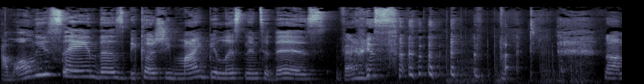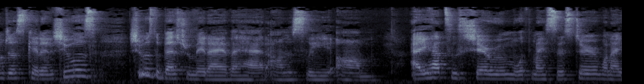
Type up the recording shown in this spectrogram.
I'm only saying this because she might be listening to this very soon. but no, I'm just kidding. She was she was the best roommate I ever had, honestly. Um, I had to share room with my sister when I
